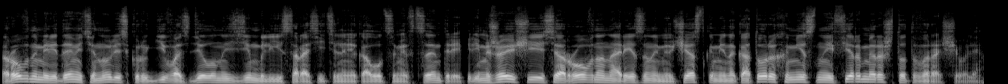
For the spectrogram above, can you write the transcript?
Ровными рядами тянулись круги возделанной земли с оросительными колодцами в центре, перемежающиеся ровно нарезанными участками, на которых местные фермеры что-то выращивали.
